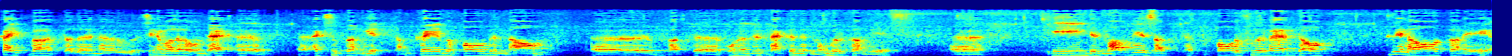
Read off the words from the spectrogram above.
kyk wat hulle nou sien hulle ontdek 'n uh, uh, eksoplaneet, dan kry jy 'n bepaalde naam uh wat 'n uh, onindrukwekkende nommer kan wees uh en dit mag wees dat 'n bepaalde voorwerp dalk twee name kan hê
